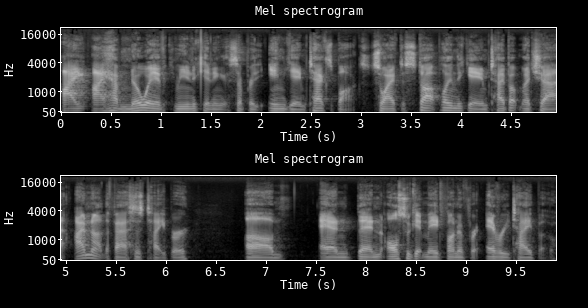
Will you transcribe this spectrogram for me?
I I have no way of communicating except for the in-game text box. So I have to stop playing the game, type up my chat. I'm not the fastest typer, um, and then also get made fun of for every typo.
